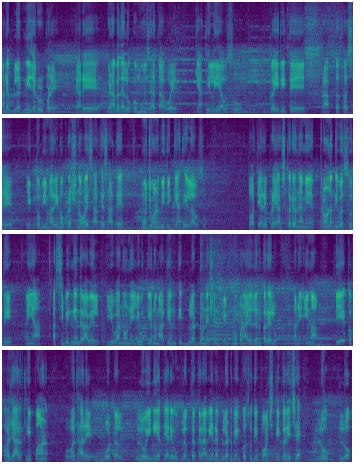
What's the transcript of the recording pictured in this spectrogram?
અને બ્લડની જરૂર પડે, ત્યારે ઘણા બધા લોકો મૂંઝાતા હોય, ક્યાંથી લઈ આવશું? કઈ રીતે પ્રાપ્ત થશે? એક તો બીમારીનો પ્રશ્ન હોય, સાથે સાથે મૂંઝવણ બીજી, ક્યાંથી લાવશું? તો અત્યારે પ્રયાસ કર્યો ને અમે ત્રણ દિવસ સુધી અહીંયા આ શિબિરની અંદર આવેલ યુવાનો અને યુવતીઓના માધ્યમથી બ્લડ ડોનેશન કેમ્પનું પણ આયોજન કરેલું. અને એમાં એક હજારથી પણ વધારે બોટલ લોહીની અત્યારે ઉપલબ્ધ કરાવી અને બ્લડ બેન્કો સુધી પહોંચતી કરી છે લોક લોક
